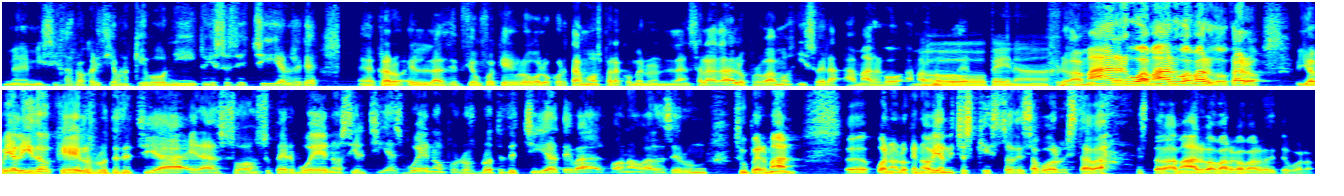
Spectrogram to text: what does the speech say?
mis hijas lo acariciaban, qué bonito, y eso es de chía, no sé qué. Eh, claro, la decepción fue que luego lo cortamos para comerlo en la ensalada, lo probamos y eso era amargo, amargo. Oh, pena. Pero amargo, amargo, amargo. Claro, yo había leído que los brotes de chía eran, son súper buenos. Si el chía es bueno, pues los brotes de chía te vas, bueno, vas a ser un Superman. Eh, bueno, lo que no habían dicho es que esto de sabor estaba, estaba amargo, amargo, amargo. Y bueno,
